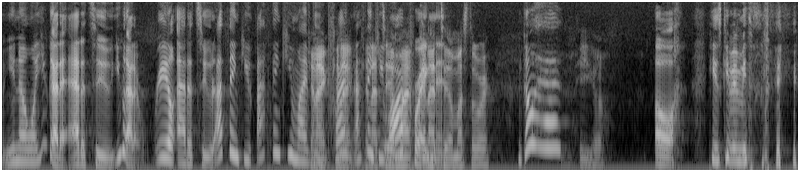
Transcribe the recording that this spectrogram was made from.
you know what? You got an attitude. You got a real attitude. I think you. I think you might Can be I? Can I? pregnant. I, think I you are my, pregnant. Can I tell my story? Go ahead. Here you go. Oh, he's giving me the baby.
